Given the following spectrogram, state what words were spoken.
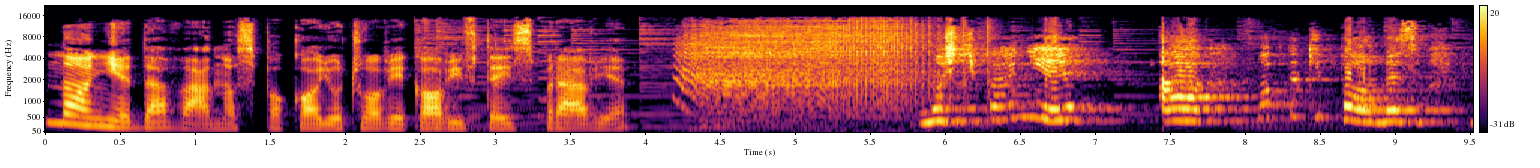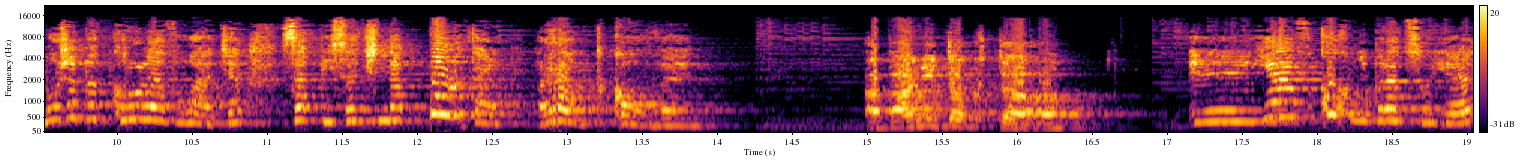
No nie dawano spokoju człowiekowi w tej sprawie. Mość panie, A mam taki pomysł, może by króla Władzia zapisać na portal randkowy. A pani to kto? Y, ja w kuchni pracuję.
